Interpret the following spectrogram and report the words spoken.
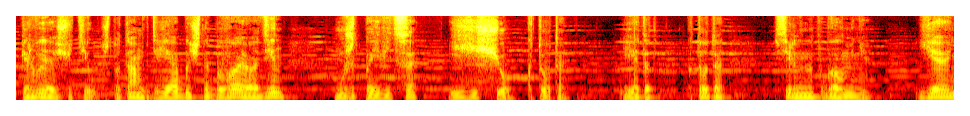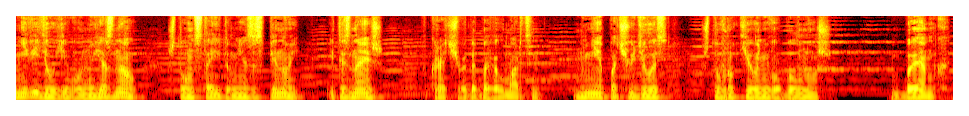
впервые ощутил, что там, где я обычно бываю один, может появиться еще кто-то. И этот кто-то сильно напугал меня. Я не видел его, но я знал, что он стоит у меня за спиной. И ты знаешь, вкрадчиво добавил Мартин, мне почудилось, что в руке у него был нож. «Бэнк», –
